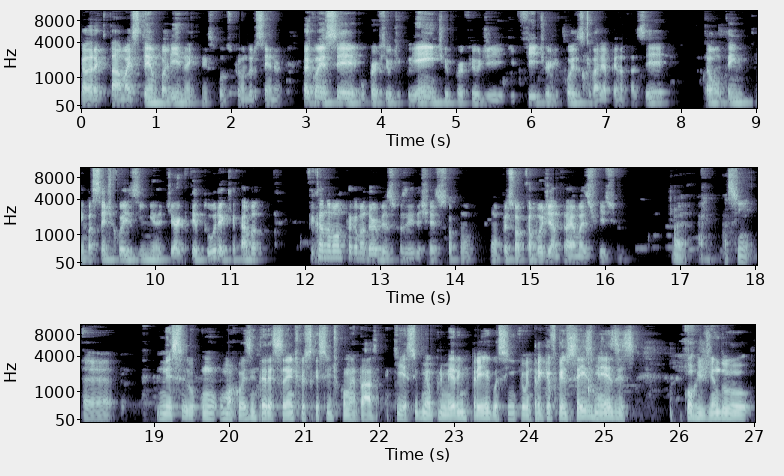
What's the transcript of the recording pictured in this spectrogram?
galera que está há mais tempo ali, né, que tem esse dos programadores sênior, vai conhecer o perfil de cliente, o perfil de, de feature, de coisas que vale a pena fazer. Então, tem, tem bastante coisinha de arquitetura que acaba ficando na mão do programador mesmo fazer, e deixar isso só com, com o pessoal que acabou de entrar é mais difícil. É, assim, é, nesse um, uma coisa interessante que eu esqueci de comentar, que esse meu primeiro emprego, assim, que eu entrei, que eu fiquei seis meses corrigindo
